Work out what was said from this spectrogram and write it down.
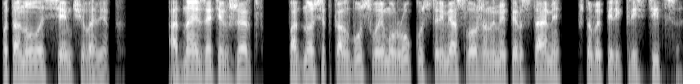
потонуло семь человек. Одна из этих жертв подносит к колбу своему руку с тремя сложенными перстами, чтобы перекреститься.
